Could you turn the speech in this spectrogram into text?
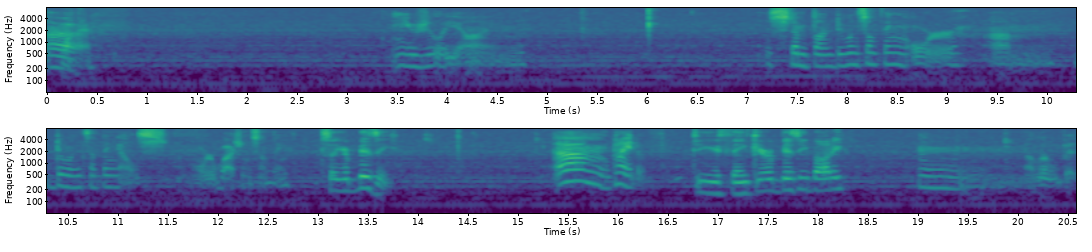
uh, Why? usually I'm stumped on doing something or um, doing something else or watching something. So you're busy. Um, kind of. Do you think you're a busybody? Mm, a little bit.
